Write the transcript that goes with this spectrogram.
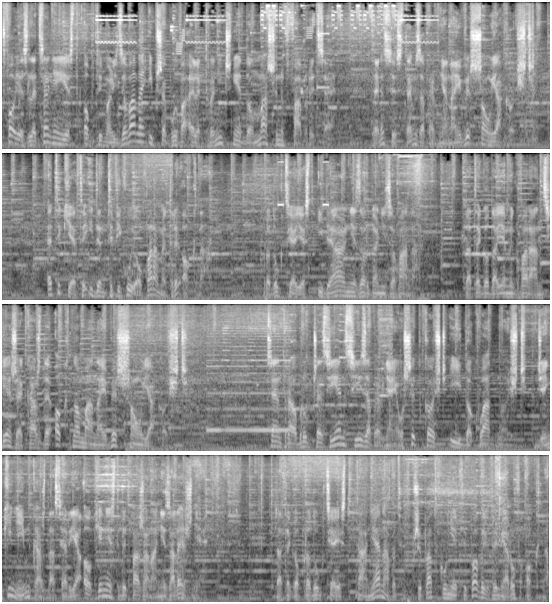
Twoje zlecenie jest optymalizowane i przepływa elektronicznie do maszyn w fabryce. Ten system zapewnia najwyższą jakość. Etykiety identyfikują parametry okna. Produkcja jest idealnie zorganizowana. Dlatego dajemy gwarancję, że każde okno ma najwyższą jakość. Centra obróbcze CNC zapewniają szybkość i dokładność. Dzięki nim każda seria okien jest wytwarzana niezależnie. Dlatego produkcja jest tania nawet w przypadku nietypowych wymiarów okna.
